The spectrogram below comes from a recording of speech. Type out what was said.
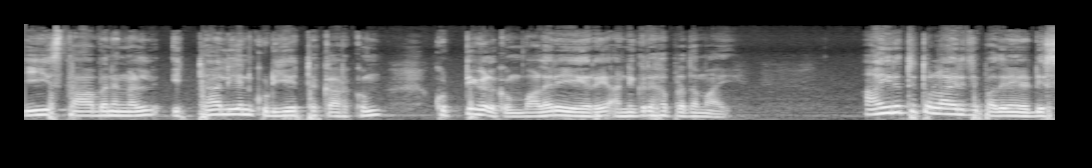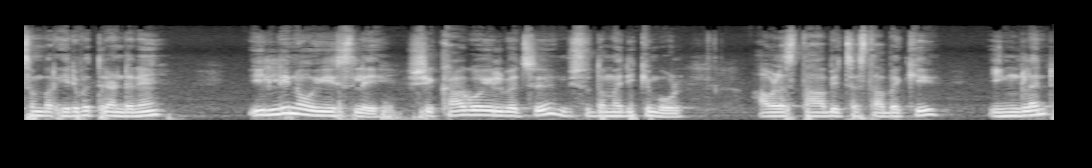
ഈ സ്ഥാപനങ്ങൾ ഇറ്റാലിയൻ കുടിയേറ്റക്കാർക്കും കുട്ടികൾക്കും വളരെയേറെ അനുഗ്രഹപ്രദമായി. ആയിരത്തി തൊള്ളായിരത്തി പതിനേഴ് ഡിസംബർ ഇരുപത്തിരണ്ടിന് ഇല്ലിനോയിസിലെ ഷിക്കാഗോയിൽ വെച്ച് വിശുദ്ധ മരിക്കുമ്പോൾ അവൾ സ്ഥാപിച്ച സഭയ്ക്ക് England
